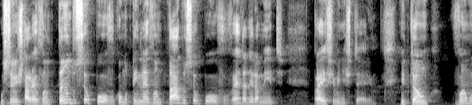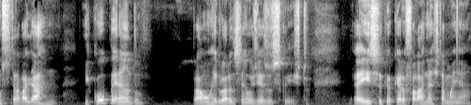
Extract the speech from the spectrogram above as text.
O Senhor está levantando o seu povo, como tem levantado o seu povo verdadeiramente para este ministério. Então, vamos trabalhar e cooperando para a honra e glória do Senhor Jesus Cristo. É isso que eu quero falar nesta manhã.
